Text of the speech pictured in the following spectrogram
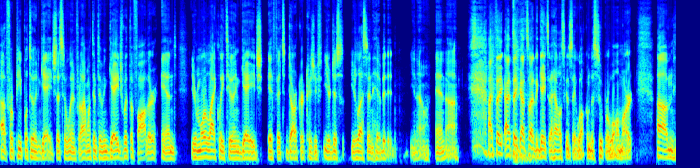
uh, for people to engage. That's a win for. I want them to engage with the Father, and you're more likely to engage if it's darker because you're just you're less inhibited, you know. And uh, I think I think outside the gates of hell, it's going to say "Welcome to Super Walmart," um,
